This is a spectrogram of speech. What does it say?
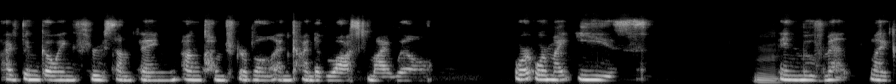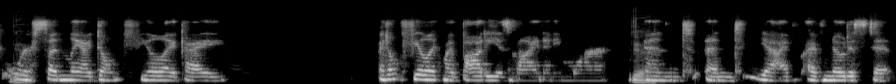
I've been going through something uncomfortable and kind of lost my will or or my ease mm. in movement like yeah. where suddenly I don't feel like I I don't feel like my body is mine anymore. Yeah. And and yeah, I've I've noticed it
